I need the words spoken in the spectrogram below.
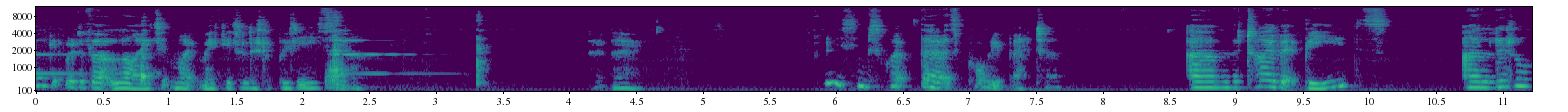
I'll get rid of that light, it might make it a little bit easier. I don't know. It really seems quite there, it's probably better. Um, the Tyvek beads and little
